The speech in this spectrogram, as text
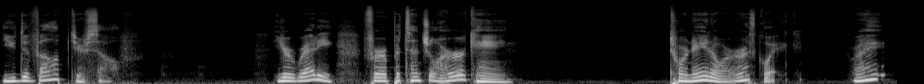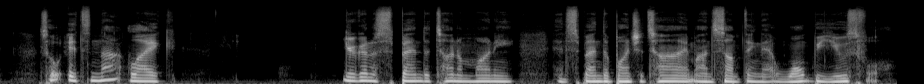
You developed yourself. You're ready for a potential hurricane, tornado, or earthquake, right? So it's not like you're going to spend a ton of money and spend a bunch of time on something that won't be useful.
